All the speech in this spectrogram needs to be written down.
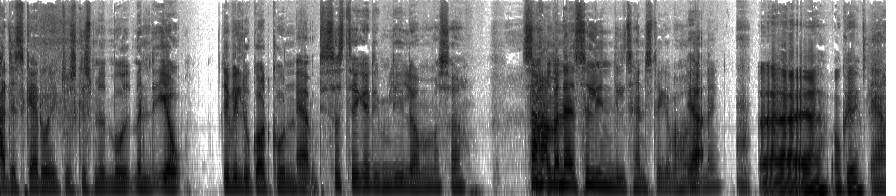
Ja, det skal du ikke. Du skal smide dem ud. Men jo, det vil du godt kunne. Ja, så stikker de dem lige i lommen, og så... Så har man altid lige en lille tandstikker ved hånden, Ja. ikke? Ja, ja, okay. Ja.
